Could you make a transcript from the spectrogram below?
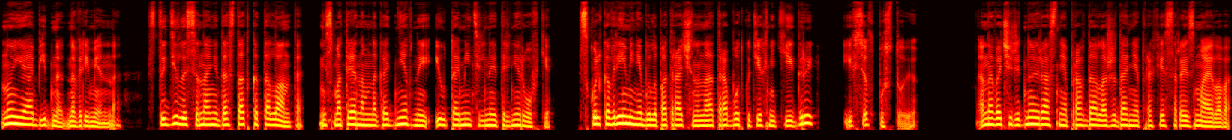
но и обидно одновременно. Стыдилась она недостатка таланта, несмотря на многодневные и утомительные тренировки. Сколько времени было потрачено на отработку техники игры, и все впустую. Она в очередной раз не оправдала ожидания профессора Измайлова,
